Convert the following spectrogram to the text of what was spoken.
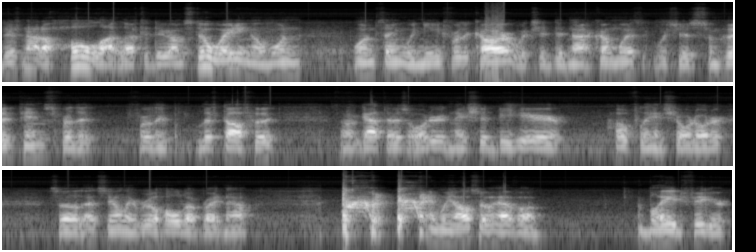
there's not a whole lot left to do I'm still waiting on one one thing we need for the car, which it did not come with, which is some hood pins for the for the lift-off hood. So I've got those ordered, and they should be here hopefully in short order. So that's the only real holdup right now. and we also have a blade figure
